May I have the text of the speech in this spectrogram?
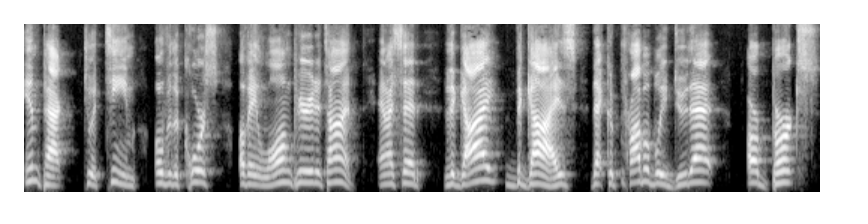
impact to a team over the course of a long period of time? And I said, the guy, the guys that could probably do that are Burks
